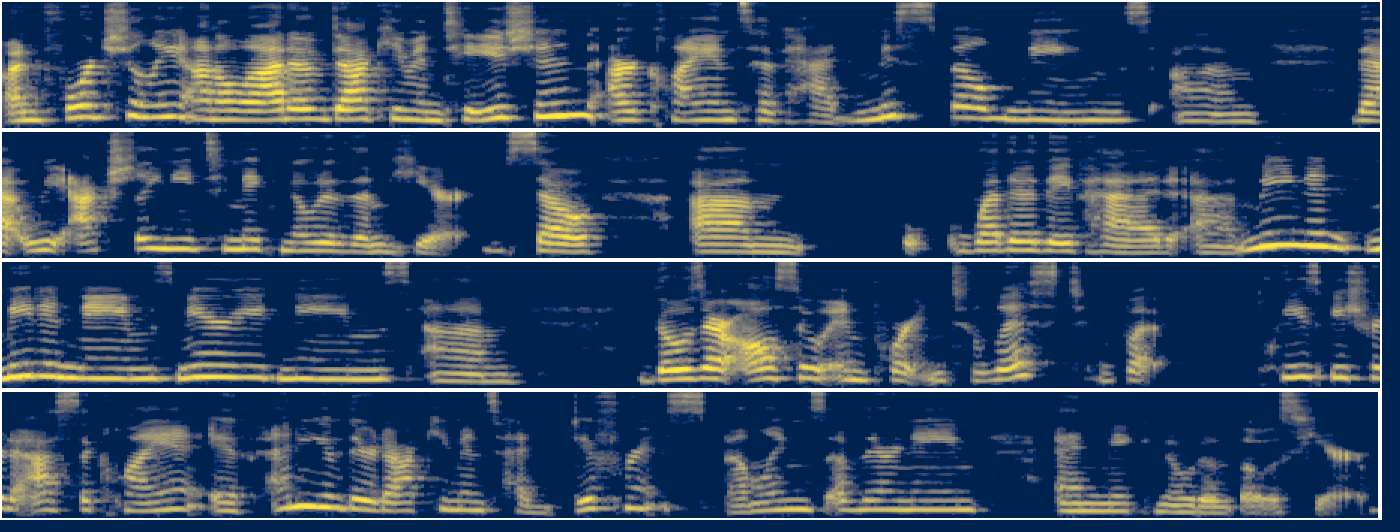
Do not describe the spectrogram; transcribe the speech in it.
unfortunately on a lot of documentation, our clients have had misspelled names um, that we actually need to make note of them here. So um, whether they've had uh, maiden, maiden names, married names, um, those are also important to list, but please be sure to ask the client if any of their documents had different spellings of their name and make note of those here.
